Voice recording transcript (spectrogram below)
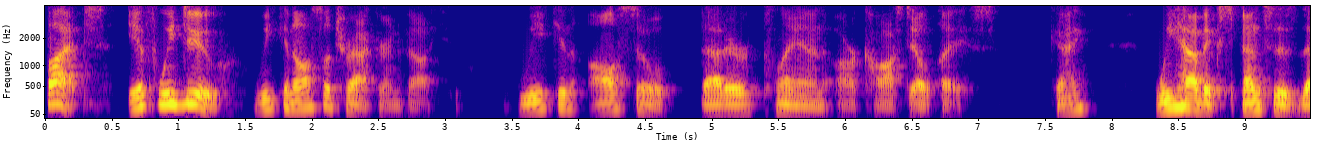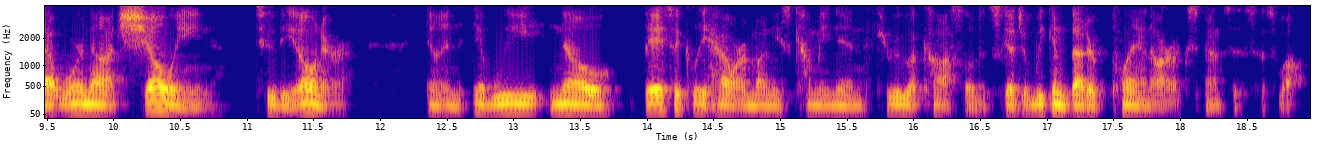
But if we do, we can also track earned value. We can also better plan our cost outlays. Okay. We have expenses that we're not showing to the owner. And if we know basically how our money's coming in through a cost loaded schedule, we can better plan our expenses as well.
